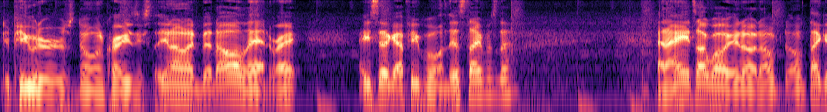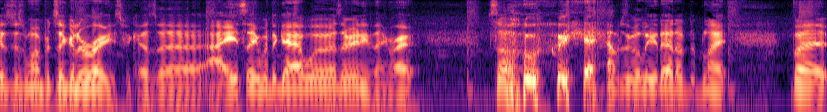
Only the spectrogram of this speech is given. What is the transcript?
computers doing crazy stuff, you know, like that, all that, right? And you still got people on this type of stuff. And I ain't talking about, you know, don't, don't think it's just one particular race because uh, I ain't say what the guy was or anything, right? So, yeah, I'm just going to leave that up to blank. But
